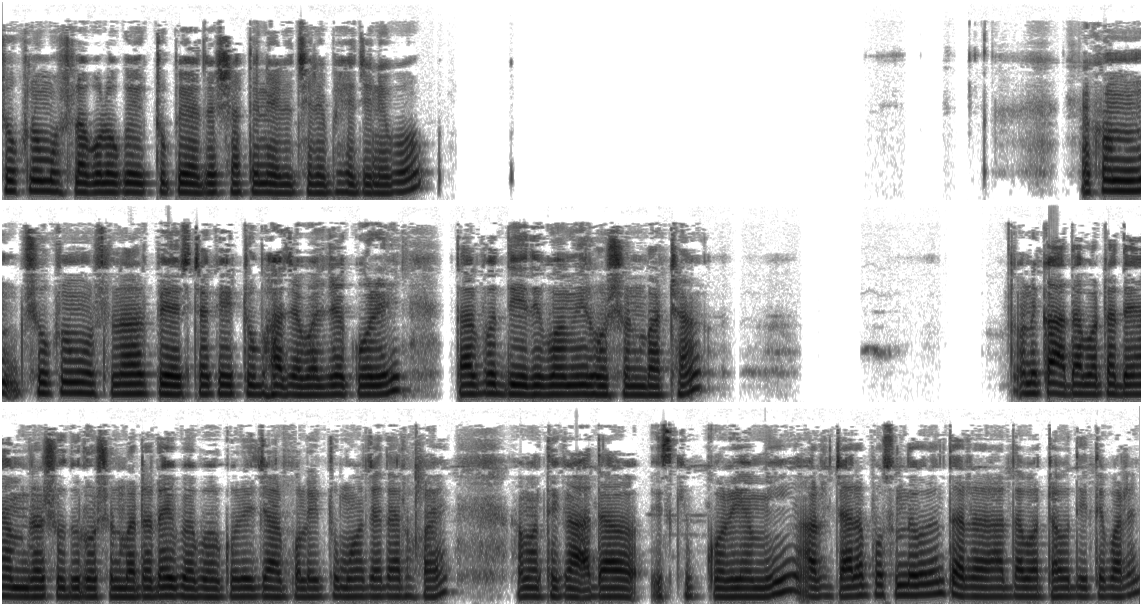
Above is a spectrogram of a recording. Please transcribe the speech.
শুকনো মশলাগুলোকে একটু পেঁয়াজের সাথে নেড়ে ছেড়ে ভেজে নেব। এখন শুকনো মশলার পেঁয়াজটাকে একটু ভাজা ভাজা করে তারপর দিয়ে দেবো আমি রসুন বাটা। অনেকে আদা বাটা দেয়, আমরা শুধু রসুন বাটাটাই ব্যবহার করি, যার ফলে একটু মজাদার হয়। আমার থেকে আদা স্কিপ করি আমি, আর যারা পছন্দ করেন তারা আদা বাটাও দিতে পারেন।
